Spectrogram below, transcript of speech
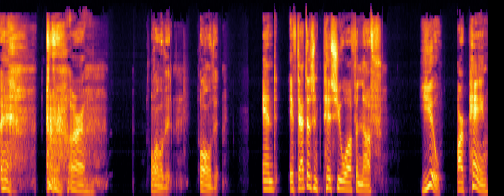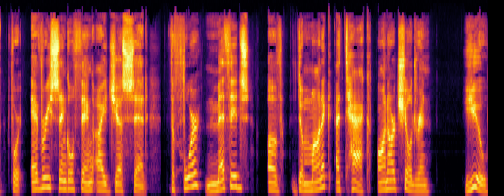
or um, all of it, all of it. And if that doesn't piss you off enough, you are paying for every single thing I just said. The four methods of demonic attack on our children, you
